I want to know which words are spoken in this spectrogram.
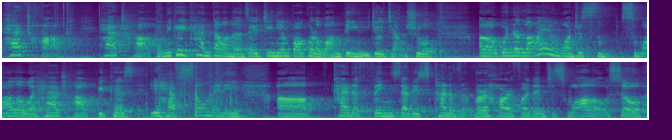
hedgehog。hedgehog，你可以看到呢，在今天包括了王定宇就讲说。 uh, when a lion wants to sw- swallow a hedgehog because it has so many uh, kind of things that is kind of very hard for them to swallow. So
